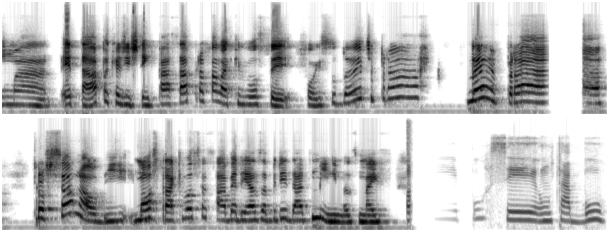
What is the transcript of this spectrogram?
uma etapa que a gente tem que passar para falar que você foi estudante para né, profissional e mostrar que você sabe ali as habilidades mínimas, mas por ser um tabu,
